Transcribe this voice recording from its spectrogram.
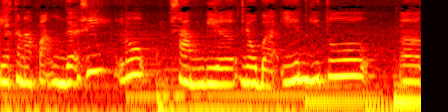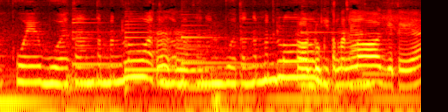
ya kenapa enggak sih? Lo sambil nyobain gitu uh, kue buatan temen lo atau enggak makanan buatan temen lo produk gitu temen kan. lo gitu ya?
